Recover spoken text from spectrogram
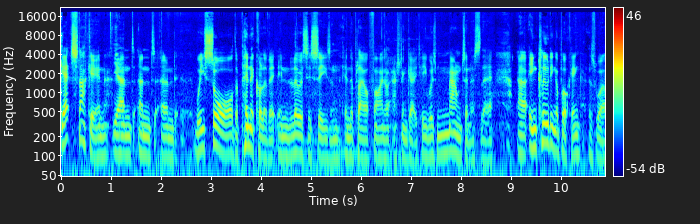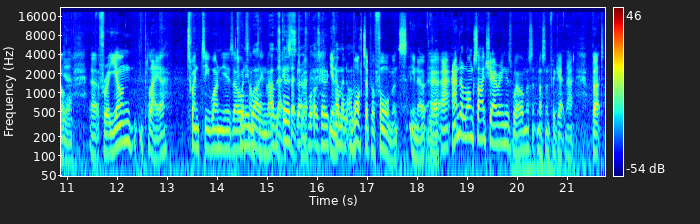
get stuck in, Yeah. and and and we saw the pinnacle of it in Lewis's season in the playoff final at Ashton Gate. He was mountainous there, uh, including a booking as well Yeah. uh, for a young player. 21 years old, 21. something like I was that, gonna- that's what I was gonna you know, comment on. What a performance, you know, uh, and alongside Sherring as well. Mustn't mustn't forget that. But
